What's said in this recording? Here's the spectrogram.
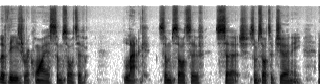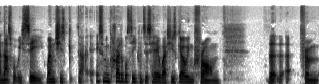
of these require some sort of lack, some sort of search, some sort of journey and that's what we see. When she's that, some incredible sequences here where she's going from the, the from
